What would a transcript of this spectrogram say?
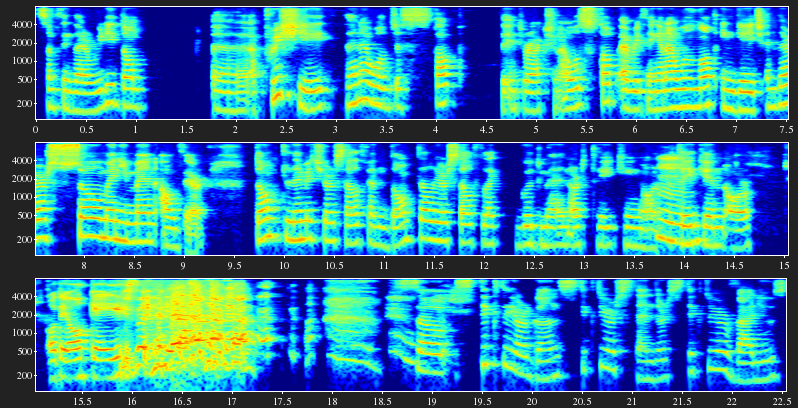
something that I really don't uh, appreciate, then I will just stop the interaction. I will stop everything and I will not engage. And there are so many men out there. Don't limit yourself and don't tell yourself like good men are taking or Mm. taken or Or they're all gays. yeah, yeah. so stick to your guns stick to your standards stick to your values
